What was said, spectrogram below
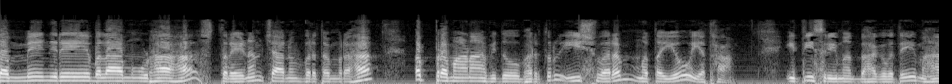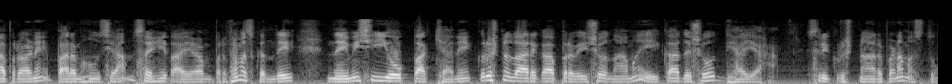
तम्मे निरे बला मूढा स्त्रेणम चानुव्रतम रहा अप्रमाणा विदो भर्तृ ईश्वरम मतयो यथा. इति श्रीमद्भागवते महापुराणे पारमहंस्यां संहितायां प्रथमस्कन्धे नैमिषीयोपाख्याने कृष्णद्वारका प्रवेशो नाम एकादशोऽध्यायः. श्रीकृष्णार्पणमस्तु.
